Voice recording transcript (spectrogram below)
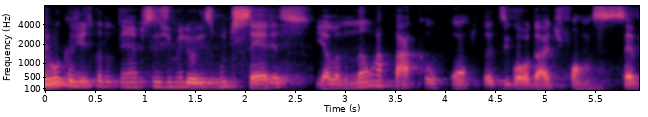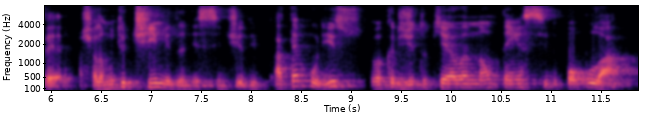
eu acredito que a do Temer precisa de melhorias muito sérias e ela não ataca o ponto da desigualdade de forma severa. Acho ela muito tímida nesse sentido. E até por isso, eu acredito que ela não tenha sido popular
